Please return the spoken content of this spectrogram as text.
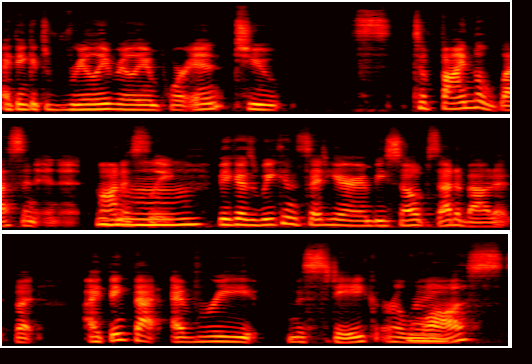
i think it's really really important to to find the lesson in it, honestly, mm-hmm. because we can sit here and be so upset about it. But I think that every mistake or right. loss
